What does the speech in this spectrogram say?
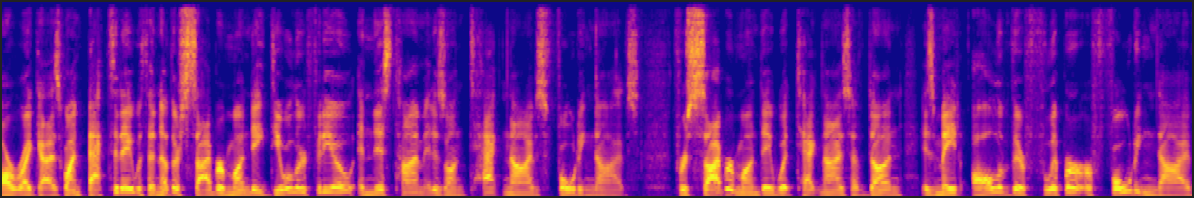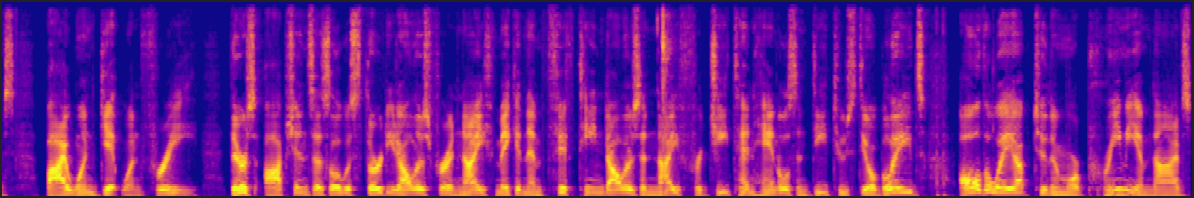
All right, guys. Well, I'm back today with another Cyber Monday deal alert video, and this time it is on Tac Knives folding knives. For Cyber Monday, what Tac Knives have done is made all of their flipper or folding knives buy one, get one free. There's options as low as $30 for a knife, making them $15 a knife for G10 handles and D2 steel blades, all the way up to their more premium knives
